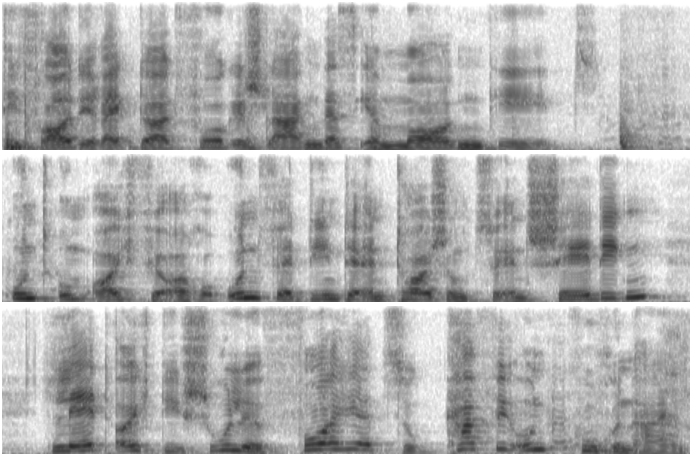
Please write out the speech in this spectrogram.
Die Frau Direktor hat vorgeschlagen, dass ihr morgen geht. Und um euch für eure unverdiente Enttäuschung zu entschädigen, lädt euch die Schule vorher zu Kaffee und Kuchen ein.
